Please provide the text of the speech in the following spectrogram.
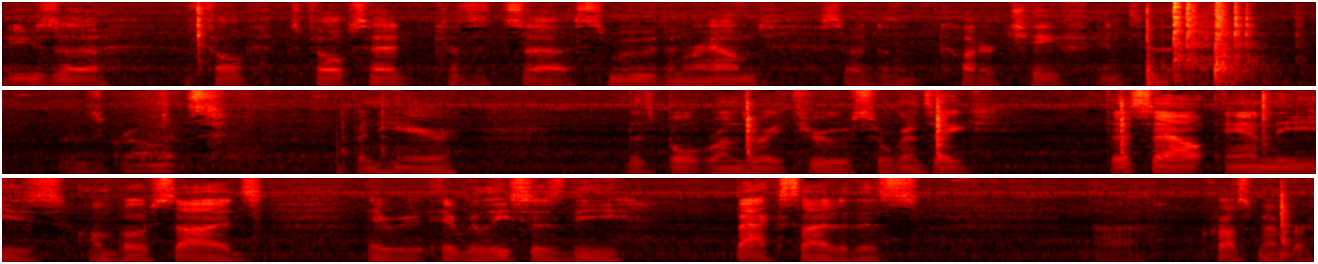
I use a Phillips head because it's uh, smooth and round so it doesn't cut or chafe into the, those grommets. Up in here, this bolt runs right through. So we're going to take this out and these on both sides. Re it releases the back side of this uh, cross member.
